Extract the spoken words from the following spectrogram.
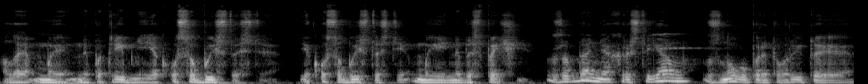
але ми не потрібні як особистості. Як особистості ми й небезпечні. Завдання християн знову перетворити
